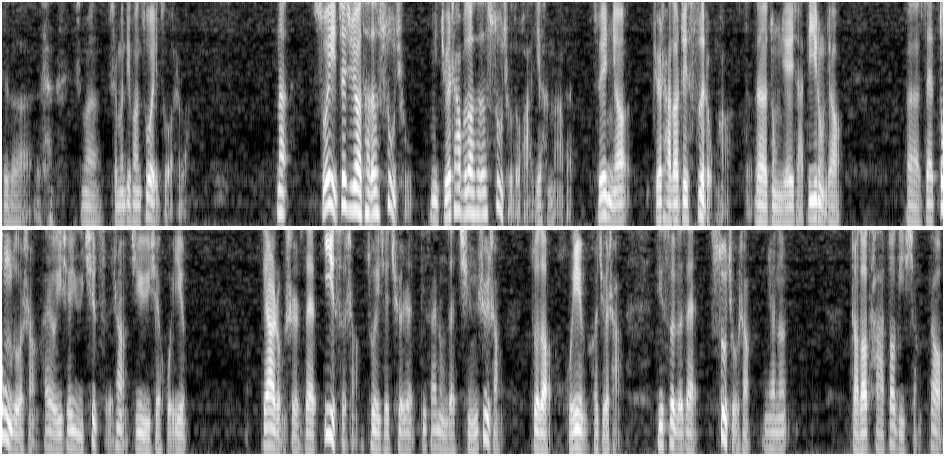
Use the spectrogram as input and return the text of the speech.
这个 什么什么地方坐一坐，是吧？那。所以这就叫他的诉求，你觉察不到他的诉求的话也很麻烦。所以你要觉察到这四种哈，呃，总结一下，第一种叫，呃，在动作上还有一些语气词上给予一些回应；第二种是在意思上做一些确认；第三种在情绪上做到回应和觉察；第四个在诉求上你要能找到他到底想要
